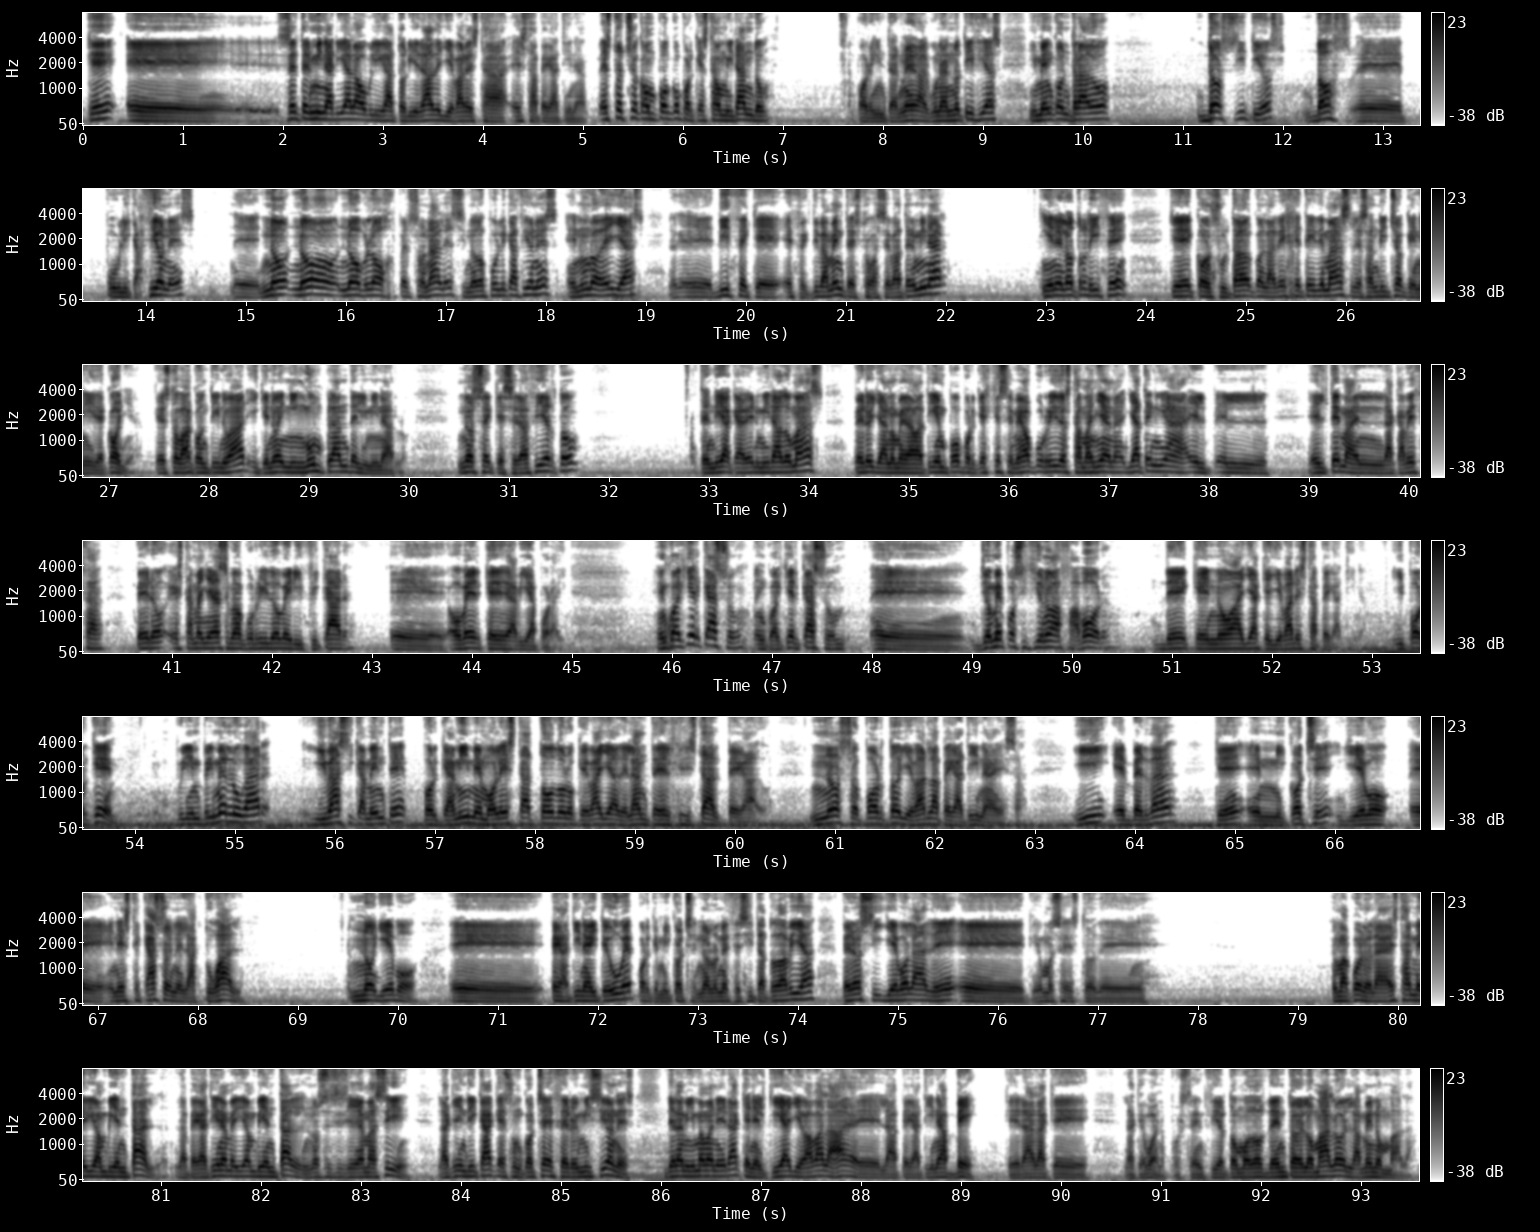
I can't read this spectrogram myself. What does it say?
que eh, se terminaría la obligatoriedad de llevar esta, esta pegatina. Esto choca un poco porque he estado mirando por internet algunas noticias y me he encontrado dos sitios, dos eh, publicaciones, eh, no, no, no blogs personales, sino dos publicaciones. En una de ellas dice que efectivamente esto se va a terminar y en el otro dice que consultado con la DGT y demás les han dicho que ni de coña, que esto va a continuar y que no hay ningún plan de eliminarlo. No sé qué será cierto, tendría que haber mirado más, pero ya no me daba tiempo porque es que se me ha ocurrido esta mañana, ya tenía el, tema en la cabeza, pero esta mañana se me ha ocurrido verificar eh, o ver qué había por ahí. En cualquier caso, en cualquier caso, eh, yo me posiciono a favor de que no haya que llevar esta pegatina. ¿Y por qué? En primer lugar, y básicamente porque a mí me molesta todo lo que vaya delante del cristal pegado. No soporto llevar la pegatina esa. Y es verdad que en mi coche llevo, eh, en este caso, en el actual, no llevo eh, pegatina ITV porque mi coche no lo necesita todavía, pero sí llevo la de, eh, ¿cómo es esto? De... No me acuerdo, la, esta medioambiental, la pegatina medioambiental, no sé si se llama así, la que indica que es un coche de cero emisiones, de la misma manera que en el Kia llevaba la, eh, la pegatina B, que era la que, la que, bueno, pues en cierto modo dentro de lo malo es la menos mala.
